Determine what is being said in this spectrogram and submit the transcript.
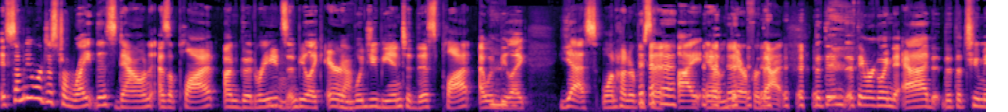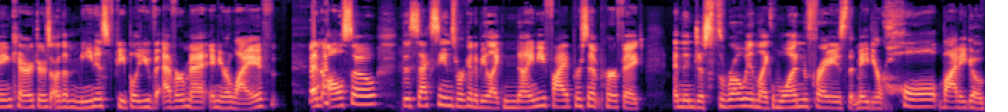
if somebody were just to write this down as a plot on Goodreads Mhm. and be like, Erin, Yeah. would you be into this plot? I would be like, yes, 100%. I am there for that. But then if they were going to add that the two main characters are the meanest people you've ever met in your life, and also the sex scenes were going to be like 95% perfect, and then just throw in like one phrase that made your whole body go,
